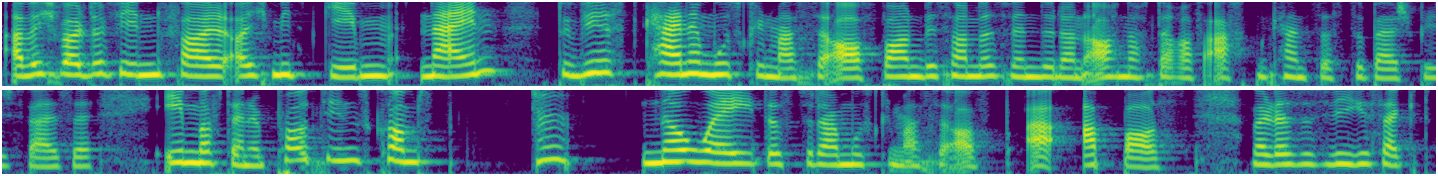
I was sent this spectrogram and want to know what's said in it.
Aber ich wollte auf jeden Fall euch mitgeben, nein, du wirst keine Muskelmasse aufbauen, besonders wenn du dann auch noch darauf achten kannst, dass du beispielsweise eben auf deine Proteins kommst. Mm, no way, dass du da Muskelmasse auf, äh, abbaust. Weil das ist, wie gesagt,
